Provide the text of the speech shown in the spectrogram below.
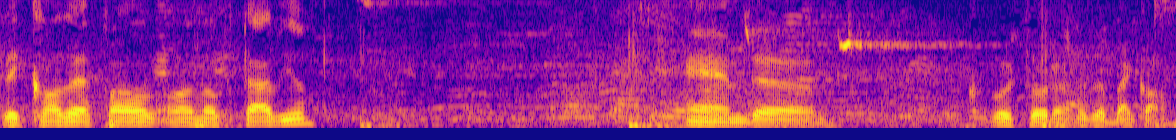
They call that foul on Octavio. And uh, Coach Toda has a back off.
